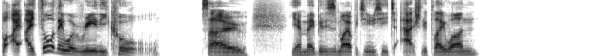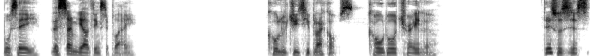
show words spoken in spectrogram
But I, I thought they were really cool. So, yeah, maybe this is my opportunity to actually play one. We'll see. There's so many other things to play. Call of Duty Black Ops Cold War trailer. This was just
